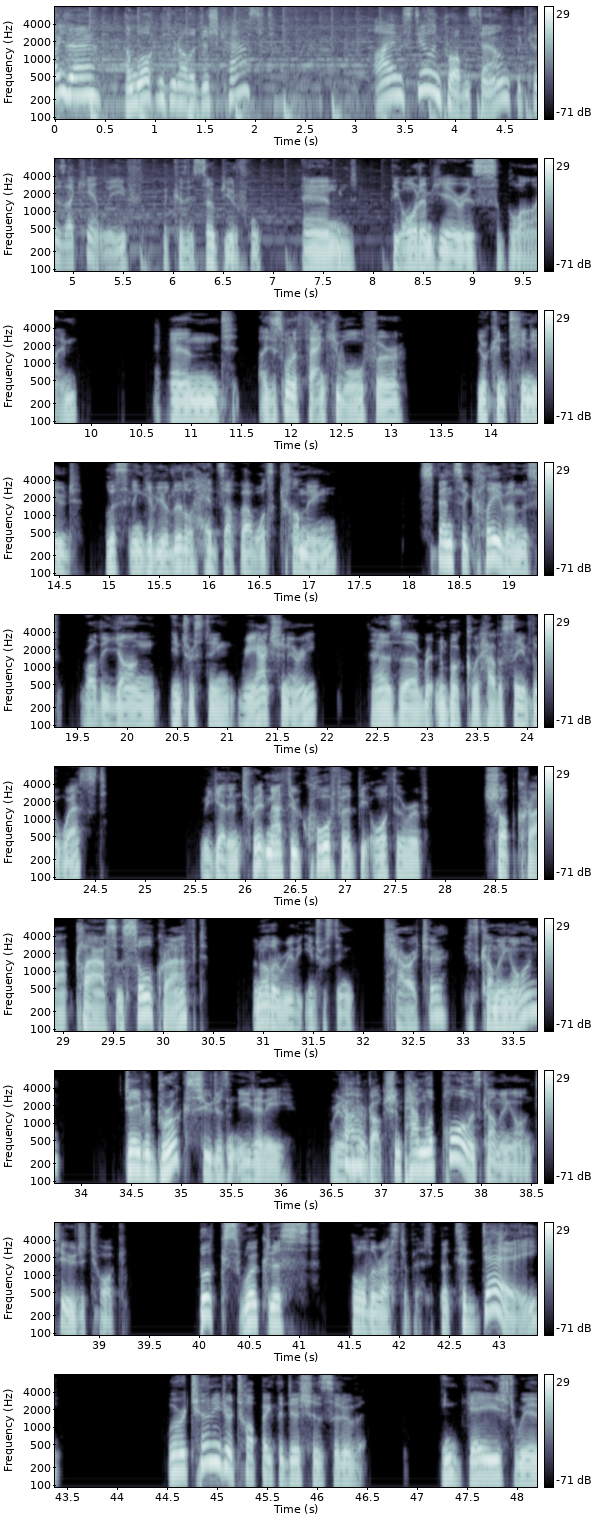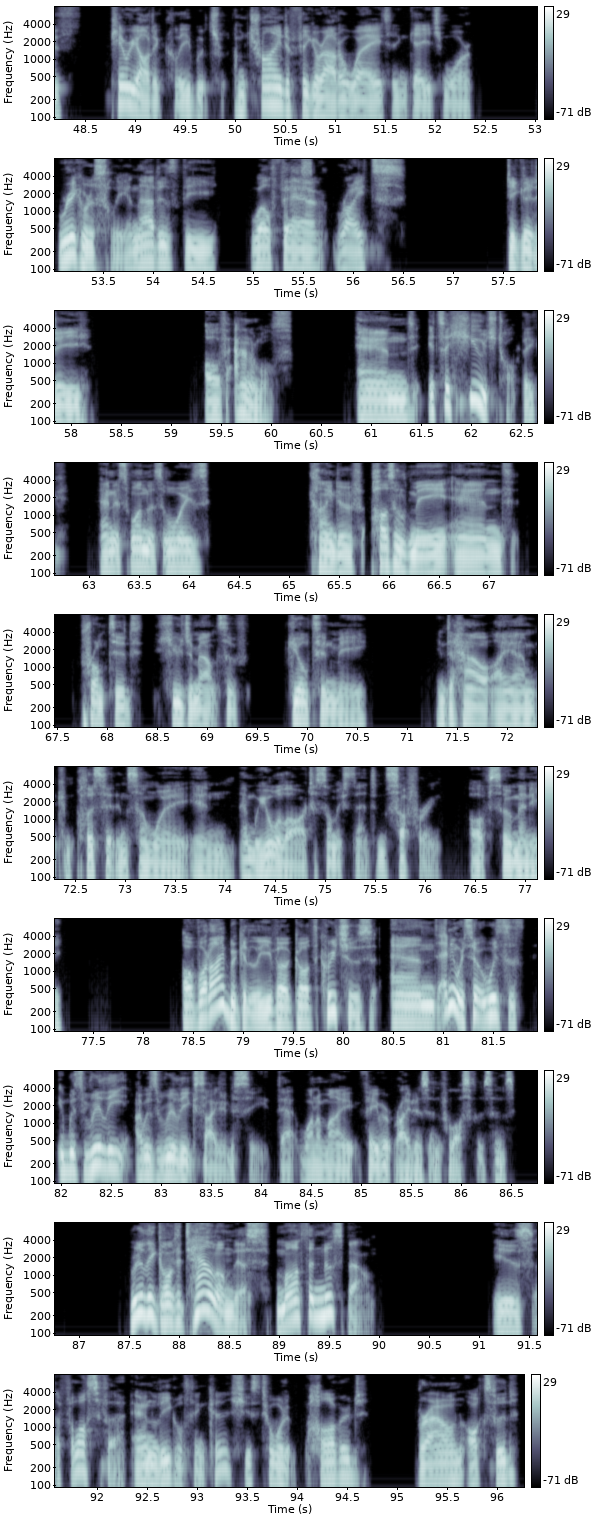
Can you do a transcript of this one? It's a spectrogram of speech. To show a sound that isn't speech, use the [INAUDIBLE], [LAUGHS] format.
Hi there, and welcome to another Dishcast. I'm still in Provincetown because I can't leave because it's so beautiful and the autumn here is sublime. And I just want to thank you all for your continued listening, give you a little heads up about what's coming. Spencer Klavan, this rather young, interesting reactionary, has uh, written a book called How to Save the West. We get into it. Matthew Crawford, the author of Shop Cra- Class Soulcraft, another really interesting character, is coming on. David Brooks, who doesn't need any real oh. introduction. Pamela Paul is coming on too to talk books, wokeness, all the rest of it. But today, we're returning to a topic the dish has sort of engaged with periodically, which I'm trying to figure out a way to engage more rigorously, and that is the welfare, rights, dignity of animals. And it's a huge topic, and it's one that's always kind of puzzled me and prompted huge amounts of guilt in me into how I am complicit in some way in, and we all are to some extent, in suffering of so many of what I believe are God's creatures. And anyway, so it was it was really I was really excited to see that one of my favorite writers and philosophers has really gone to town on this. Martha Nussbaum is a philosopher and legal thinker. She's taught at Harvard, Brown, Oxford,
